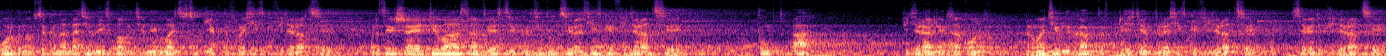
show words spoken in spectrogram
органов законодательной и исполнительной власти субъектов Российской Федерации, разрешает дела о соответствии Конституции Российской Федерации. Пункт А федеральных законов, нормативных актов Президента Российской Федерации, Совета Федерации,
